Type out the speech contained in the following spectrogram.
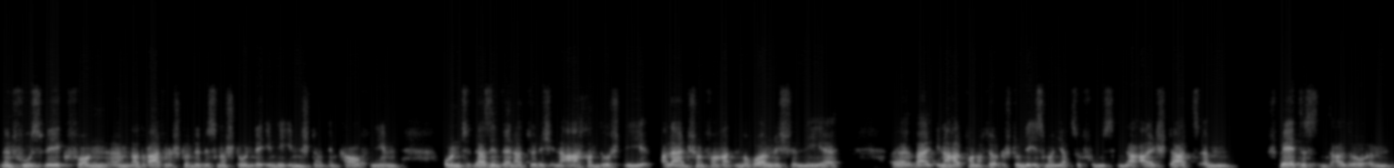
einen Fußweg von ähm, einer Dreiviertelstunde bis einer Stunde in die Innenstadt in Kauf nehmen. Und da sind wir natürlich in Aachen durch die allein schon vorhandene räumliche Nähe, äh, weil innerhalb von einer Viertelstunde ist man ja zu Fuß in der Altstadt, ähm, spätestens. Also ähm,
